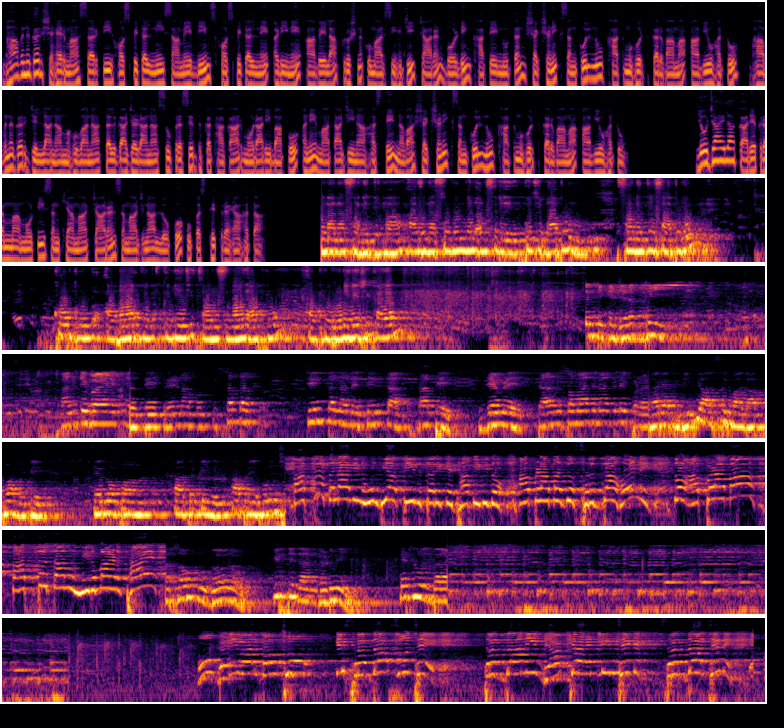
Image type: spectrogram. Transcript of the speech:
ભાવનગર શહેરમાં સરટી હોસ્પિટલની સામે બીમ્સ હોસ્પિટલને અડીને આવેલા કૃષ્ણકુમારસિંહજી ચારણ બોર્ડિંગ ખાતે નૂતન શૈક્ષણિક સંકુલનું ખાતમુહૂર્ત કરવામાં આવ્યું હતું. ભાવનગર જિલ્લાના મહુવાના તલગાજડાના સુપ્રસિદ્ધ કથાકાર મોરારી બાપુ અને માતાજીના હસ્તે નવા શૈક્ષણિક સંકુલનું ખાતમુહૂર્ત કરવામાં આવ્યું હતું. યોજાયેલા કાર્યક્રમમાં મોટી સંખ્યામાં ચારણ સમાજના લોકો ઉપસ્થિત રહ્યા હતા. સાનિધ્યમાં આજના સુમંગલ અવસરે પૂજ્ય બાપુનું સાનિધ્ય સાંભળ્યું ખૂબ ખૂબ આભાર વ્યક્ત કરીએ છીએ ચાલુ સમાજ આપનો આપનો ઋણી રહેશે કાયમ કે ઝડપથી કાંતિભાઈ પ્રેરણામૂર્તિ સતત ચિંતન અને ચિંતા સાથે જેમણે ચારણ સમાજના જ નહીં પણ માર્યા છે દિવ્ય આશીર્વાદ આપવા માટે એમનો પણ આ થકી આપણે ઋણી પાત્ર બનાવીને ઊંધિયા પીર તરીકે થાપી દીધો. આપણામાં જો શ્રદ્ધા હોય ને તો આપણામાં પાત્રતાનું નિર્માણ થાય. સૌનું ગૌરવ કીર્તિદાન ઘડવી. એટલું જ બરાબર. કહું છું કે શ્રદ્ધા શું છે? શ્રદ્ધાની વ્યાખ્યા એટલી છે કે શ્રદ્ધા છે ને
